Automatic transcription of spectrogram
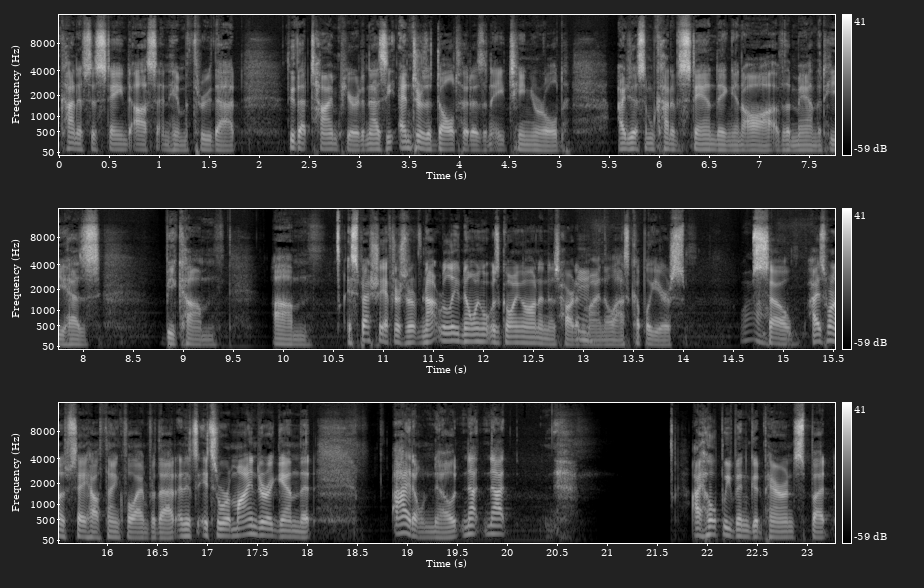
kind of sustained us and him through that through that time period. And as he enters adulthood as an 18 year old, I just am kind of standing in awe of the man that he has become, um, especially after sort of not really knowing what was going on in his heart and hmm. mind the last couple of years. So I just want to say how thankful I am for that, and it's it's a reminder again that I don't know, not not. I hope we've been good parents, but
